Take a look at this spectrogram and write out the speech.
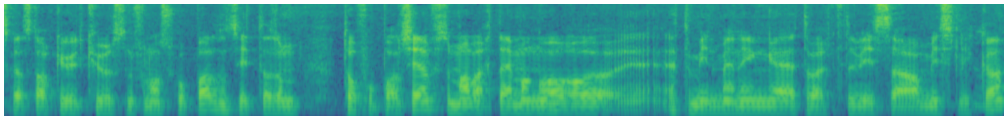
skal stake ut kursen for norsk fotball, som sitter som toppfotballsjef, som har vært der i mange år og etter min mening etter hvert viser seg å mislykka?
